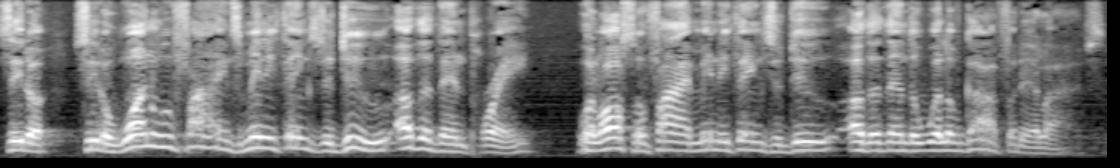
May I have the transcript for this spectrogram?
See the see the one who finds many things to do other than pray will also find many things to do other than the will of God for their lives.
